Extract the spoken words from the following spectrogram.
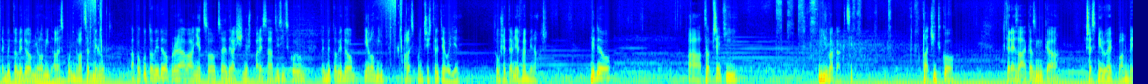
tak by to video mělo mít alespoň 20 minut. A pokud to video prodává něco, co je dražší než 50 000 korun, tak by to video mělo mít alespoň 3 čtvrtě hodiny. To už je téměř webinář. Video a za třetí výzva k akci. Tlačítko, které zákazníka přesměruje k platbě.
